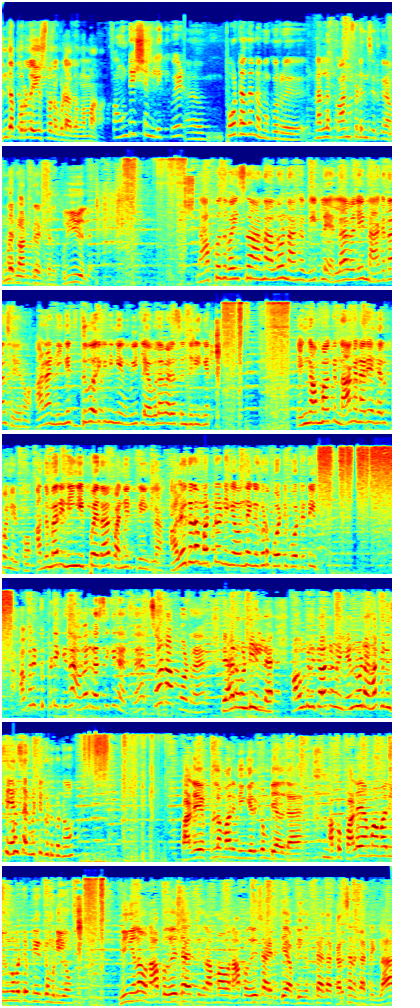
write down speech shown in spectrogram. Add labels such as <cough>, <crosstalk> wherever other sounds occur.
எந்த பொருளை யூஸ் பண்ணக்கூடாது உங்க அம்மா ஃபவுண்டேஷன் லிக்விட் போட்டால் தான் நமக்கு ஒரு நல்ல கான்ஃபிடன்ஸ் இருக்கிற மாதிரி எனக்கு புரியவே இல்லை. நாற்பது வயசு ஆனாலும் நாங்க வீட்ல எல்லா வேலையும் நாங்க தான் செய்றோம். ஆனா நீங்க இது வரைக்கும் நீங்க எங்க வீட்ல எவ்வளவு வேலை செஞ்சிருக்கீங்க? எங்க அம்மாக்கு நாங்க நிறைய ஹெல்ப் பண்ணிருக்கோம். அந்த மாதிரி நீங்க இப்ப ஏதாவது பண்ணிருக்கீங்களா அழகுல மட்டும் நீங்க வந்து எங்க கூட போட்டி போட்டுட்டு அவருக்கு பிடிக்குது அவர் ரசிக்கிறார் சார். சோ நான் போடுறேன். வேற ஒன்றும் இல்ல. அவங்களுக்காக நான் என்னோட ஹாப்பினஸ் ஏன் சார் விட்டு கொடுக்கணும்? பழைய புள்ள மாதிரி நீங்க இருக்க முடியாதுல. அப்ப பழைய அம்மா மாதிரி இவங்க மட்டும் எப்படி இருக்க முடியும்? நீங்க எல்லாம் நாற்பது வயசு ஆயிடுச்சுங்கிற அம்மா நாற்பது வயசு ஆயிடுச்சு அப்படிங்கிறதுக்கு ஏதாவது கரிசனம் காட்டுறீங்களா?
